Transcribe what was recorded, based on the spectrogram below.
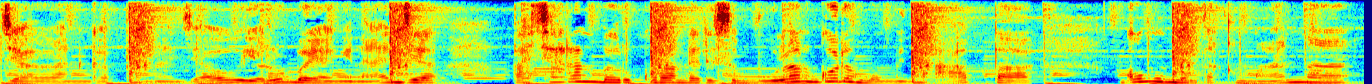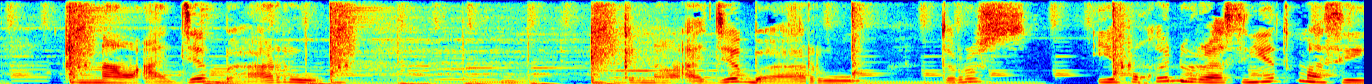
jalan gak pernah jauh ya lu bayangin aja. Pacaran baru kurang dari sebulan gue udah mau minta apa? Gue mau minta ke mana? Kenal aja baru. Kenal aja baru. Terus ya pokoknya durasinya tuh masih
